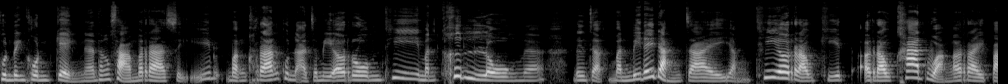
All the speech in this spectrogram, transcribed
คุณเป็นคนเก่งนะ ทั้งสามราศีบางครั้งคุณอาจจะมีอารมณ์ที่มันขึ้นลงนะเนื่องจากมันไม่ได้ดั่งใจอย่างที่เราคิดเราคาดหวังอะไรไป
